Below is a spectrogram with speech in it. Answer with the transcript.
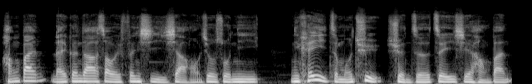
航班来跟大家稍微分析一下哈，就是说你你可以怎么去选择这一些航班。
